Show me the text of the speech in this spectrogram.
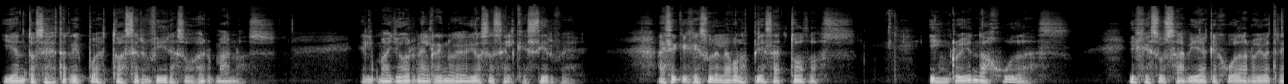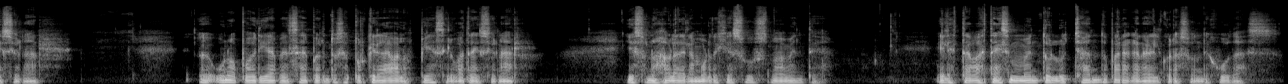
y entonces estar dispuesto a servir a sus hermanos. El mayor en el reino de Dios es el que sirve. Así que Jesús le lavó los pies a todos, incluyendo a Judas. y Jesús sabía que Judas lo iba a traicionar. Eh, uno podría pensar, pero entonces ¿por qué le lava los pies y lo va a traicionar? Y eso nos habla del amor de Jesús nuevamente. Él estaba hasta ese momento luchando para ganar el corazón de Judas.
